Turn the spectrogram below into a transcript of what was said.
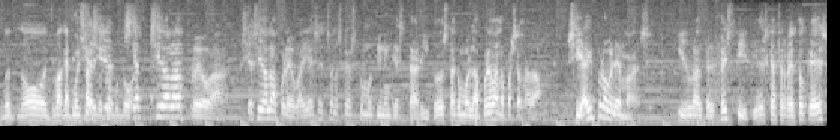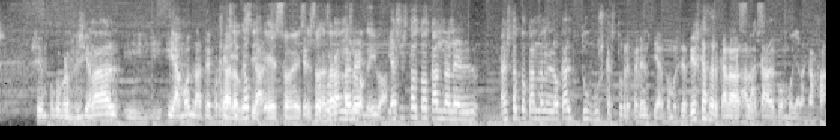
tú. No, no, encima que a ti pues si has, todo el sido, mundo. si has ido a la prueba, si has ido a la prueba y has hecho las cosas como tienen que estar y todo está como en la prueba, no pasa nada. Si hay problemas y durante el festi tienes que hacer retoques, sé un poco profesional y, y, y amóldate. Porque Claro si que sí, tocas, eso es, eso, eso, eso es lo que iba. y has estado tocando en el has estado tocando en el local, tú buscas tu referencia, como si te tienes que acercar a, a la del bombo y a la caja.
